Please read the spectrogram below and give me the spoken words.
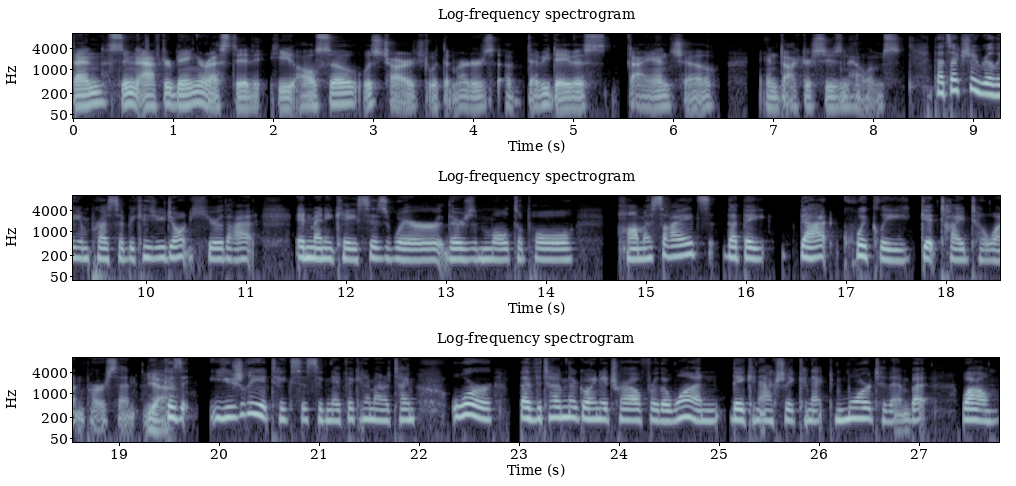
Then, soon after being arrested, he also was charged with the murders of Debbie Davis, Diane Cho, and Dr. Susan Helms. That's actually really impressive because you don't hear that in many cases where there's multiple homicides that they that quickly get tied to one person. Yeah. Because usually it takes a significant amount of time, or by the time they're going to trial for the one, they can actually connect more to them. But wow,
